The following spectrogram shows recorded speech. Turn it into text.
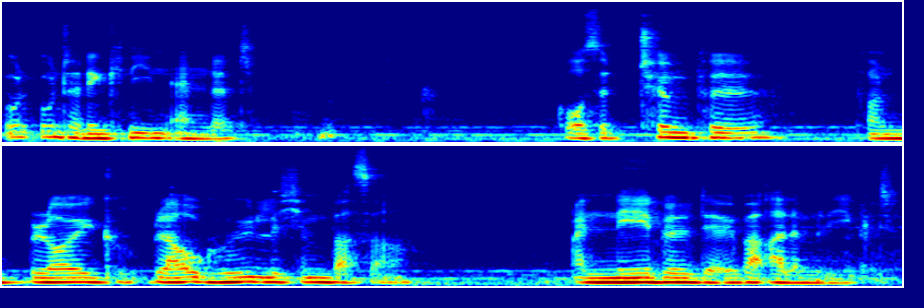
unter den Knien endet. Große Tümpel von blau-grünlichem Wasser. Ein Nebel, der über allem liegt.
